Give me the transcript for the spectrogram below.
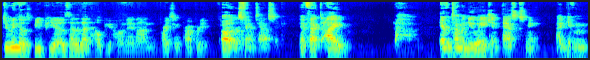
doing those BPOs? How did that help you hone in on pricing property? Oh, it was fantastic. In fact, I every time a new agent asks me, I give them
